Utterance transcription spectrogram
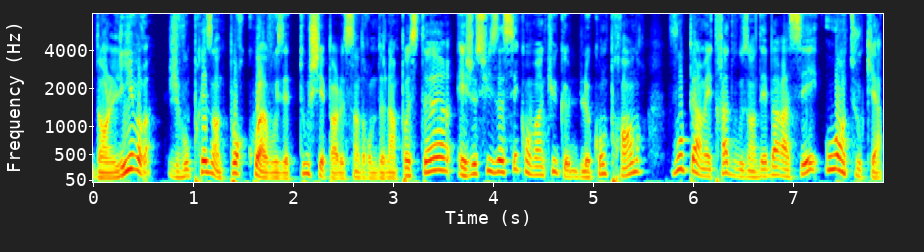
Dans le livre, je vous présente pourquoi vous êtes touché par le syndrome de l'imposteur et je suis assez convaincu que de le comprendre vous permettra de vous en débarrasser ou en tout cas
